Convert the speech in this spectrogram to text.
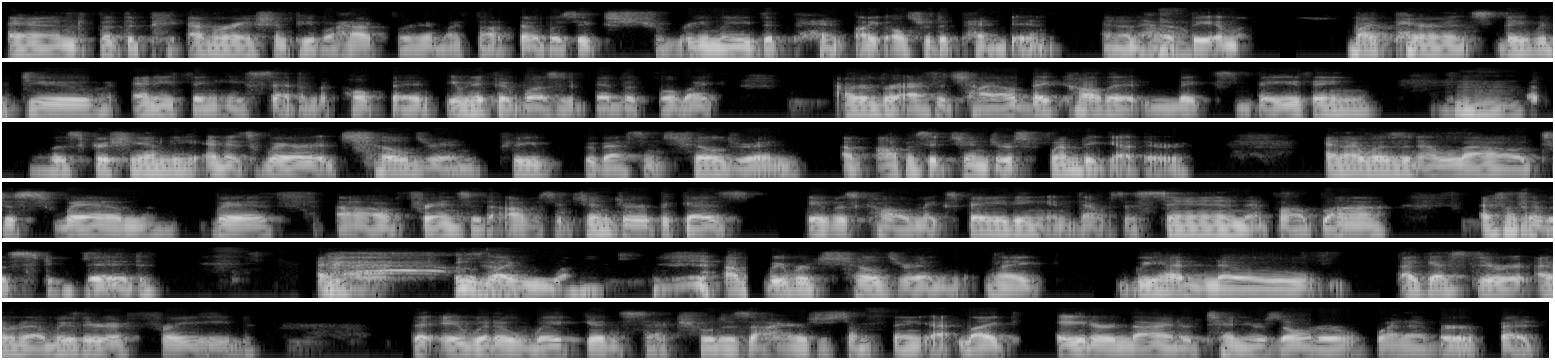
and but the p- admiration people had for him i thought that was extremely depend like ultra dependent and unhealthy yeah. and my parents they would do anything he said in the pulpit even if it wasn't biblical like i remember as a child they called it mixed bathing mm-hmm. this christianity and it's where children prepubescent children of opposite gender swim together and i wasn't allowed to swim with uh, friends of the opposite gender because it was called mixed bathing and that was a sin and blah blah. I thought that was stupid. I was yeah. like, what? Um, we were children. Like we had no. I guess they were. I don't know. Maybe they were afraid that it would awaken sexual desires or something at like eight or nine or ten years old or whatever. But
